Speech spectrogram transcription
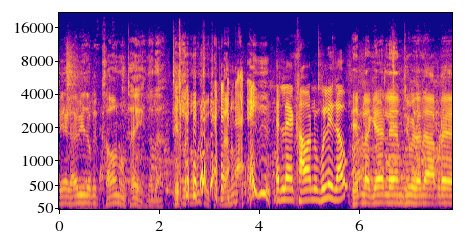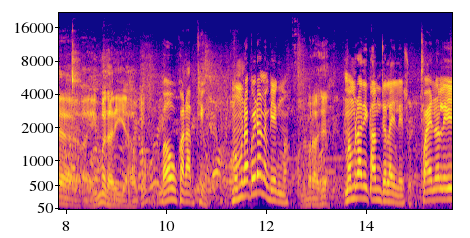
બેગ આવી તો કંઈક ખાવાનું થાય દાદા. થેપલાનું ઓછું થેપલાનું? એટલે ખાવાનું ભૂલી જાવ થેપલા ગયા એટલે એમ થયું કે દાદા આપણે હિંમત હારી ગયા હાવ કેમ? બહુ ખરાબ થયું. મમરા પડ્યા ને બેગમાં? મમરા છે? મમરાથી કામ ચલાવી લેશું. ફાઇનલી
